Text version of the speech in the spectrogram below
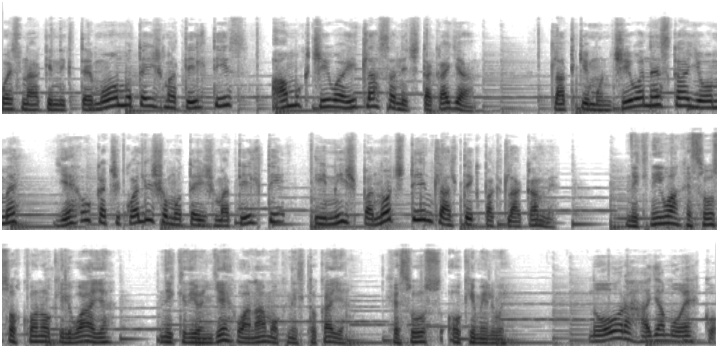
Pues nakiniktemoa moteixmatiltis, amo kchiua itlah san ichtakayan. Tlatkimonchiua neskayomeh, yeh okachi kuali xomoteixmatilti inixpa nochtin tlaltikpaktlakame. Nikniuan Jesús ohcon okilhuaya, nikdion yehuan amo okniltokaya. Jesús okimilui. No hora ayamo ehco.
